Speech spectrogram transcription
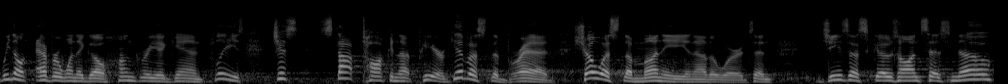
We don't ever want to go hungry again. Please, just stop talking up here. Give us the bread. Show us the money, in other words. And Jesus goes on, says, No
